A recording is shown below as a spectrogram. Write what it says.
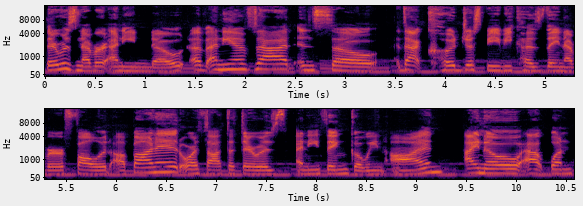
there was never any note of any of that. And so that could just be because they never followed up on it or thought that there was anything going on. I know at one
